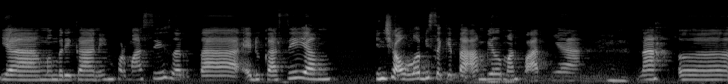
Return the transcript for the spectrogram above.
yang memberikan informasi serta edukasi yang insya Allah bisa kita ambil manfaatnya. Nah, uh,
